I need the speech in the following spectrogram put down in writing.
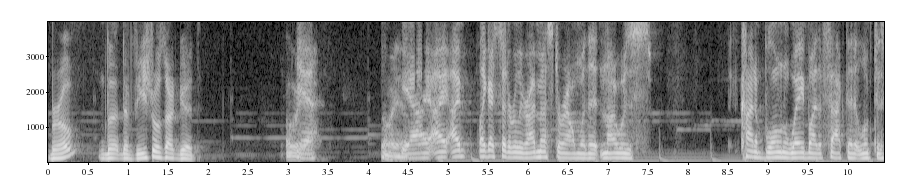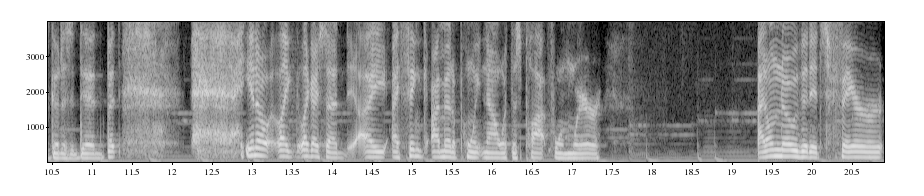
bro, the, the visuals are good. Oh Yeah, Oh yeah. yeah. I, I, I, like I said earlier, I messed around with it, and I was kind of blown away by the fact that it looked as good as it did. But you know, like like I said, I I think I'm at a point now with this platform where I don't know that it's fair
